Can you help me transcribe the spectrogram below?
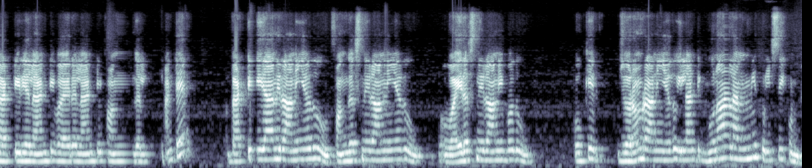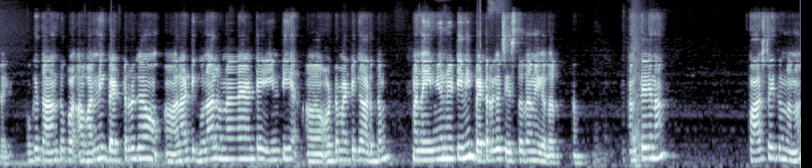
బ్యాక్టీరియల్ యాంటీ వైరల్ యాంటీ ఫంగల్ అంటే బ్యాక్టీరియాని రానియదు ఫంగస్ని రానియదు వైరస్ని రానివ్వదు. ఓకే జ్వరం రానియదు ఇలాంటి గుణాలన్నీ తులసికి ఉంటాయి. ఓకే దాంతో అవన్నీ బెటర్గా అలాంటి గుణాలు ఉన్నాయంటే ఏంటి ఆటోమేటిక్గా అర్థం? మన ఇమ్యూనిటీని బెటర్గా చేస్తుందనే కదా అర్థం. అంతేనా? ఫాస్ట్ అవుతుందనా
